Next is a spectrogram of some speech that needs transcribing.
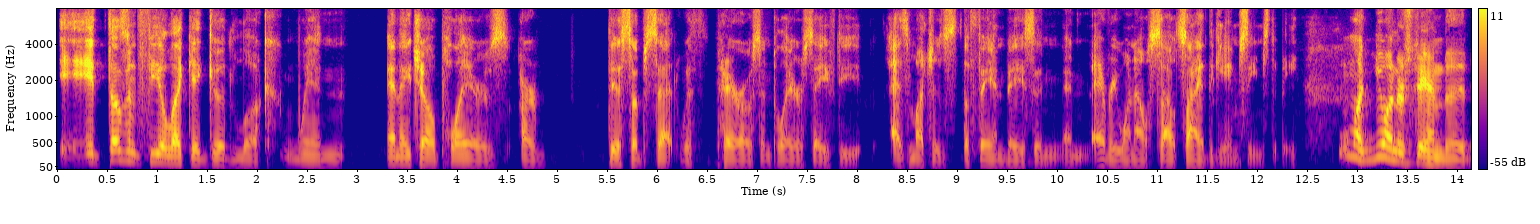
it doesn't feel like a good look when NHL players are this upset with Parros and player safety as much as the fan base and, and everyone else outside the game seems to be. Like you understand that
